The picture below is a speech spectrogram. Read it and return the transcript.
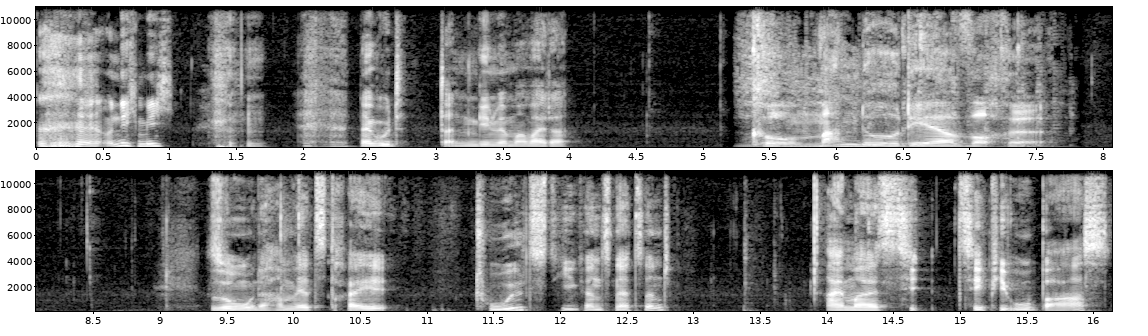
Und nicht mich. Na gut, dann gehen wir mal weiter. Kommando der Woche. So, da haben wir jetzt drei Tools, die ganz nett sind. Einmal CPU-Bars,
